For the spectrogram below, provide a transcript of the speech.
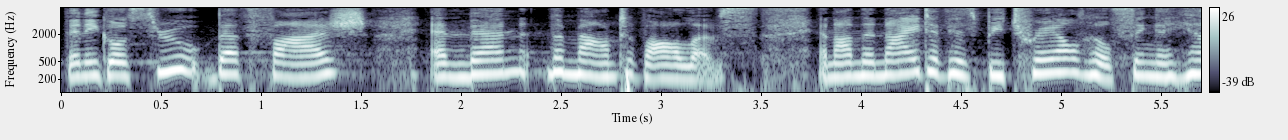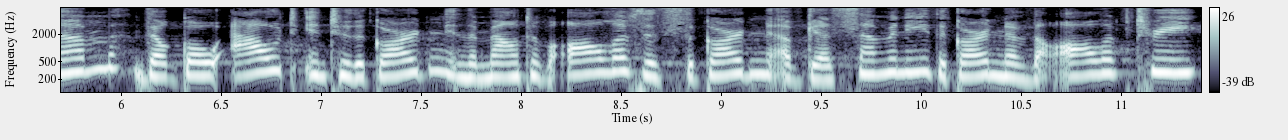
Then he goes through Bethphage and then the Mount of Olives. And on the night of his betrayal, he'll sing a hymn. They'll go out into the garden in the Mount of Olives. It's the Garden of Gethsemane, the Garden of the Olive Tree.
